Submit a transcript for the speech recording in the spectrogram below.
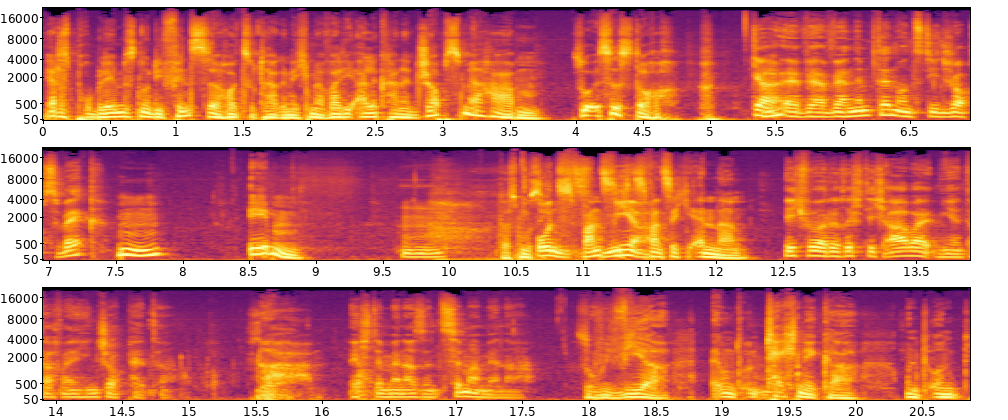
ja, das Problem ist nur, die findest du heutzutage nicht mehr, weil die alle keine Jobs mehr haben. So ist es doch. Ja, äh, wer, wer nimmt denn uns die Jobs weg? Eben. Das muss Uns, sich 2020 ändern. Ich würde richtig arbeiten jeden Tag, wenn ich einen Job hätte. So. Ah. Echte Männer sind Zimmermänner. So wie wir und, und Techniker und, und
